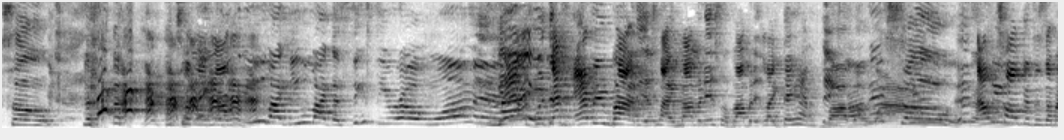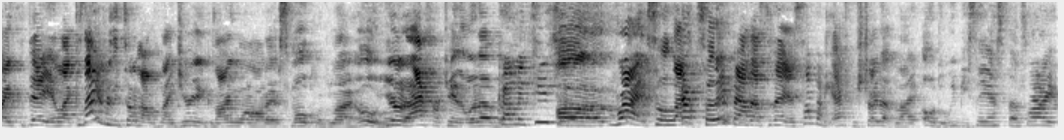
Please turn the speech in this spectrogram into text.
So I'm talking about you like you like a sixty year old woman. Yeah, but that's everybody. It's like mama this or baba this. Like they have things. Baba, that's So. I was talking to somebody today, and like, cause I didn't really tell them I was Nigerian, cause I didn't want all that smoke of like, oh, you're African or whatever. Come and teach us. Uh, right. So like, so they found out today, and somebody asked me straight up, like, oh, do we be saying stuff right?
